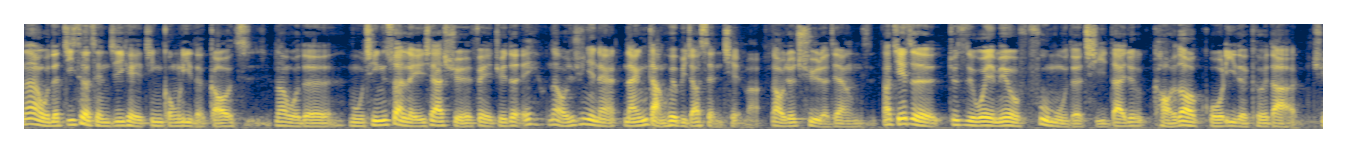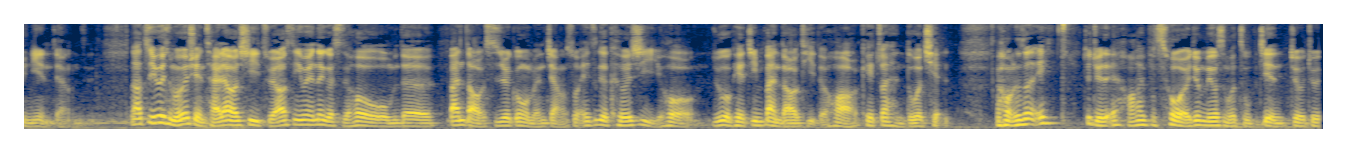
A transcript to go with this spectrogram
那我的基测成绩可以进公立的高职，那我的母亲算了一下学费，觉得哎，那我就去念南南港会比较省钱嘛，那我就去了这样子。那接着就是我也没有父母的期待，就考到国立的科大去念这样子。那至于为什么会选材料系，主要是因为那个时候我们的班导师就跟我们讲说，哎，这个科系以后如果可以进半导体的话，可以赚很多钱。然后我就说，哎，就觉得哎好像还不错，就没有什么主见，就就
